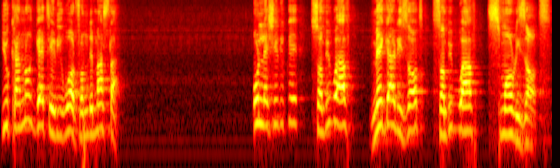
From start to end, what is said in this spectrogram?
you cannot get a reward from the master. Unless some people have mega results, some people have small results.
